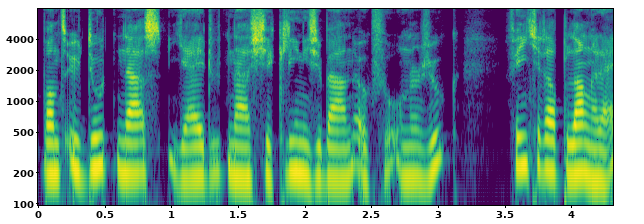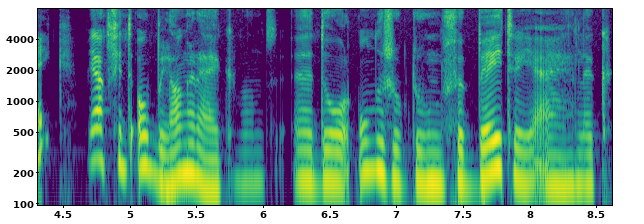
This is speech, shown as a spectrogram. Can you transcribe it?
Want u doet naast, jij doet naast je klinische baan ook veel onderzoek. Vind je dat belangrijk? Ja, ik vind het ook belangrijk, want eh, door onderzoek doen verbeter je eigenlijk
